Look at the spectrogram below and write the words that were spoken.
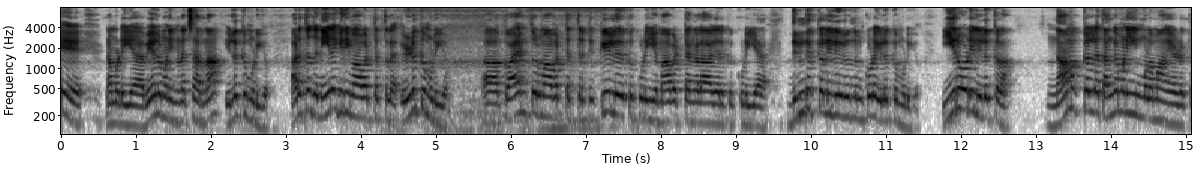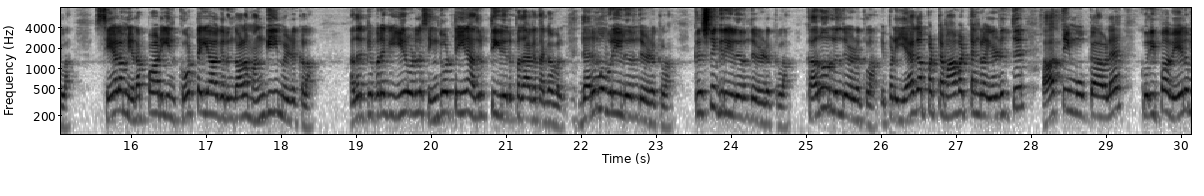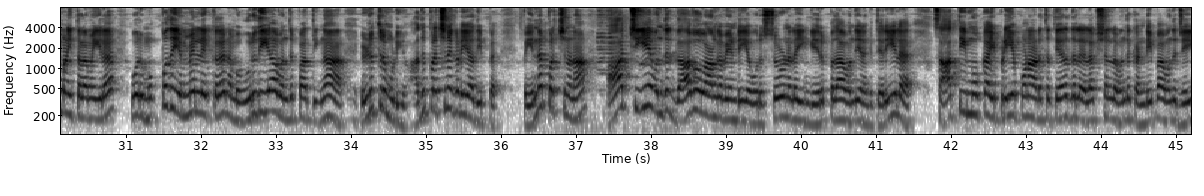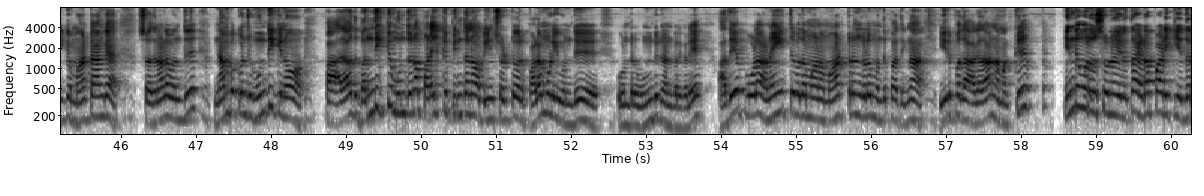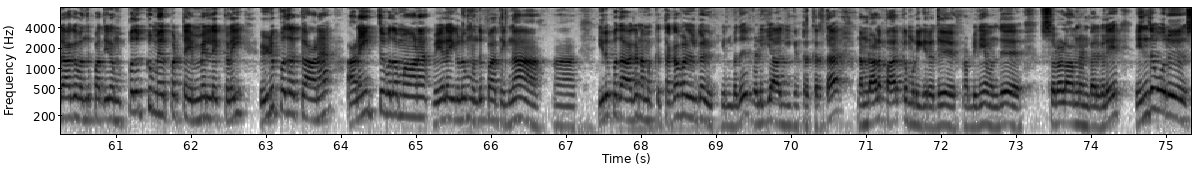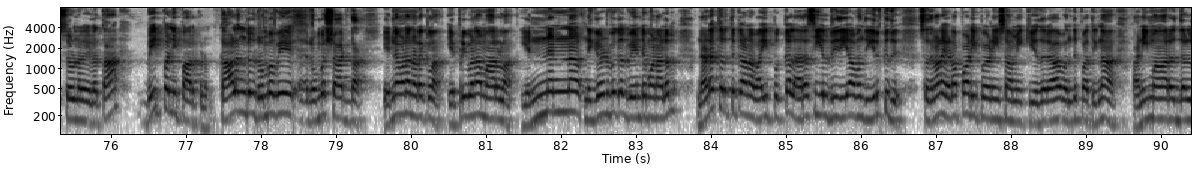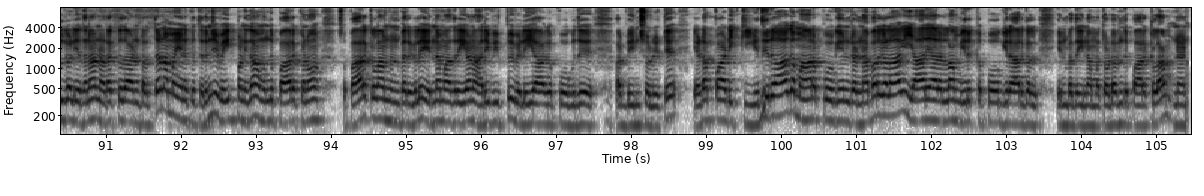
நம்முடைய வேலுமணி நினைச்சாருன்னா இழுக்க முடியும். அடுத்தது நீலகிரி மாவட்டத்தில் இழுக்க முடியும். கோயம்புத்தூர் மாவட்டத்திற்கு கீழ் இருக்கக்கூடிய மாவட்டங்களாக இருக்கக்கூடிய திண்டுக்கல்லில் இருந்தும் கூட இழுக்க முடியும். ஈரோடில் இழுக்கலாம். நாமக்கல்ல தங்கமணியின் மூலமாக இழுக்கலாம். சேலம் எடப்பாடியின் கோட்டையாக இருந்தாலும் அங்கேயும் இழுக்கலாம். அதற்கு பிறகு ஈரோடில் செங்கோட்டையின் அதிருப்தியில் இருப்பதாக தகவல். தருமபுரியிலிருந்து இழுக்கலாம். கிருஷ்ணகிரியிலிருந்து இழுக்கலாம் கரூர்லேருந்து இழுக்கலாம். இப்படி ஏகப்பட்ட மாவட்டங்களை எடுத்து அதிமுகவில் குறிப்பாக வேலுமணி தலைமையில் ஒரு முப்பது எம்எல்ஏக்களை நம்ம உறுதியாக வந்து பார்த்திங்கன்னா இழுத்துற முடியும். அது பிரச்சனை கிடையாது இப்போ. இப்போ என்ன பிரச்சனைனா ஆட்சியே வந்து காவு வாங்க வேண்டிய ஒரு சூழ்நிலை இங்கே இருப்பதாக வந்து எனக்கு தெரியல. ஸோ அதிமுக இப்படியே போனால் அடுத்த தேர்தல் எலெக்ஷனில் வந்து கண்டிப்பாக வந்து ஜெயிக்க மாட்டாங்க. ஸோ அதனால் வந்து நம்ம கொஞ்சம் முந்திக்கணும். அதாவது பந்திக்கு முந்தணும் படைக்கு பிந்தணும் அப்படின்னு சொல்லிட்டு ஒரு பழமொழி வந்து ஒன்று உண்டு நண்பர்களே அதே போல் அனைத்து விதமான மாற்றங்களும் வந்து பார்த்திங்கன்னா இருப்பதாக தான் நமக்கு இந்த ஒரு சூழ்நிலையில் தான் எடப்பாடிக்கு எதிராக வந்து பார்த்தீங்கன்னா முப்பதுக்கும் மேற்பட்ட எம்எல்ஏக்களை இழுப்பதற்கான அனைத்து விதமான வேலைகளும் வந்து பார்த்திங்கன்னா இருப்பதாக நமக்கு தகவல்கள் என்பது வெளியாகிக்கிட்டு இருக்கிறத நம்மளால் பார்க்க முடிகிறது அப்படின்னே வந்து சொல்லலாம் நண்பர்களே. இந்த ஒரு சூழ்நிலையில தான் வெயிட் பண்ணி பார்க்கணும். காலங்கள் ரொம்பவே ரொம்ப ஷார்ட் தான். என்ன வேணால் நடக்கலாம். எப்படி வேணால் மாறலாம். என்னென்ன நிகழ்வுகள் வேண்டுமானாலும் நடக்கிறதுக்கான வாய்ப்புகள் அரசியல் ரீதியாக வந்து இருக்குது. ஸோ அதனால் எடப்பாடி பழனிசாமிக்கு எதிராக வந்து பார்த்திங்கன்னா அணிமாறுதல்கள் எதனா நடக்குதான்றத நம்ம எனக்கு தெரிஞ்சு வெயிட் பண்ணி தான் வந்து பார்க்கணும். ஸோ பார்க்கலாம் நண்பர்களே என்ன மாதிரியான அறிவிப்பு வெளியாக போகுது அப்படின்னு சொல்லிட்டு எடப்பாடிக்கு எதிராக மாறப்போகின்ற நபர்களாக யார் யாரெல்லாம் இருக்க போகிறார்கள் என்பதை நம்ம தொடர்ந்து பார்க்கலாம். நன்றி.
